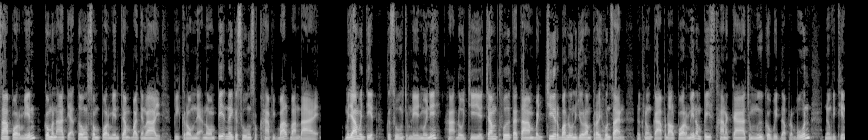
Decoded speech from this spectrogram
សារព័ត៌មានក៏មិនអាចតាក់ទងសុំព័ត៌មានចាំបាច់ទាំងឡាយពីក្រុមអ្នកនាំពាក្យនៃក្រសួងសុខាភិបាលបានដែរ ម្យ៉ាងវិញទៀតក្រសួងជំនាញមួយនេះហាក់ដូចជាចាំធ្វើតែតាមបញ្ជារបស់លោកនាយរដ្ឋមន្ត្រីហ៊ុនសែននៅក្នុងការផ្តល់ព័ត៌មានអំពីស្ថានភាពជំងឺ Covid-19 និងវិធាន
